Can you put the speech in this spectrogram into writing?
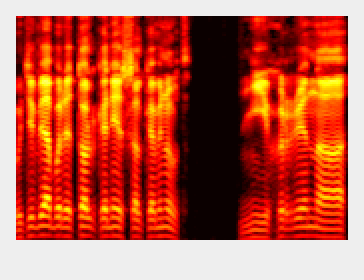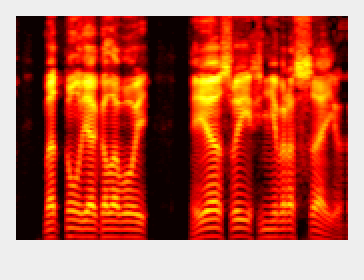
У тебя будет только несколько минут». «Ни хрена!» — мотнул я головой. «Я своих не бросаю».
